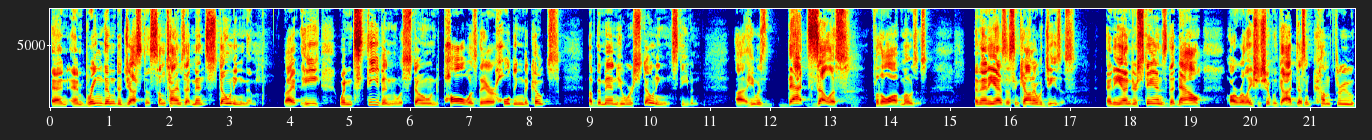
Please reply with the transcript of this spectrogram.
and, and bring them to justice. Sometimes that meant stoning them, right? He, when Stephen was stoned, Paul was there holding the coats of the men who were stoning Stephen. Uh, he was that zealous for the law of Moses. And then he has this encounter with Jesus, and he understands that now our relationship with God doesn't come through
